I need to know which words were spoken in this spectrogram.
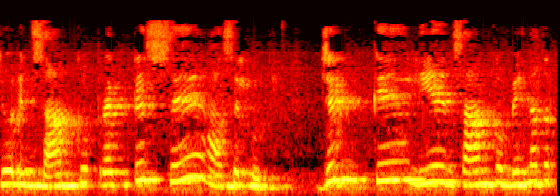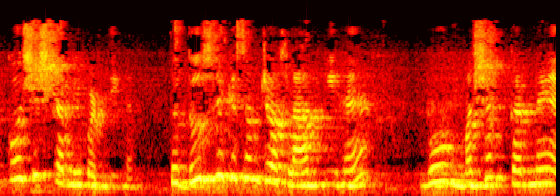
جو انسان کو پریکٹس سے حاصل ہوتی جن کے لیے انسان کو محنت اور کوشش کرنی پڑتی ہے۔ تو دوسری قسم جو اخلاق کی ہے، وہ مشق کرنے،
